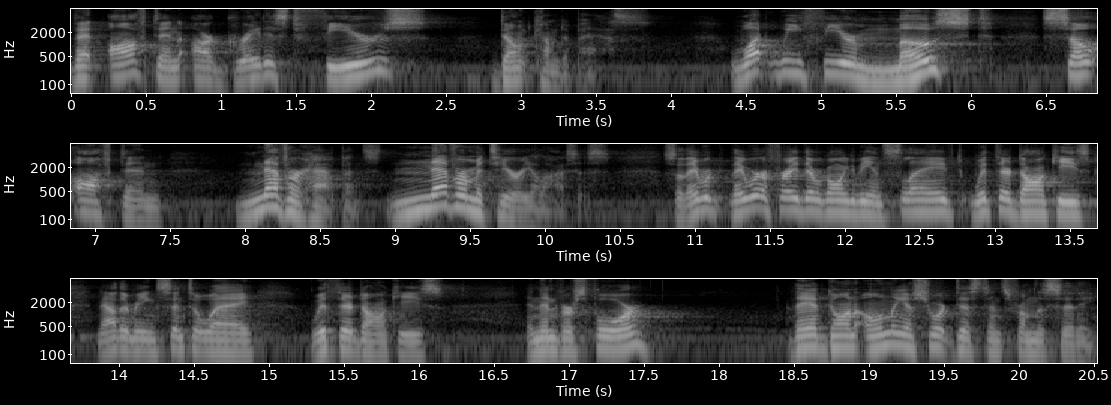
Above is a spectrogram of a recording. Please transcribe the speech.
that often our greatest fears don't come to pass. What we fear most so often never happens, never materializes. So they were, they were afraid they were going to be enslaved with their donkeys. Now they're being sent away with their donkeys. And then verse 4 they had gone only a short distance from the city.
